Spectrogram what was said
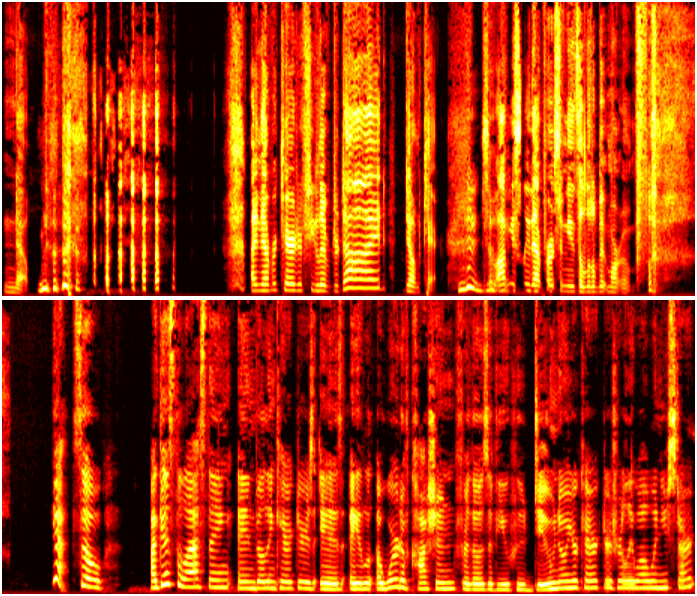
No. I never cared if she lived or died. Don't care. so obviously that person needs a little bit more oomph. yeah. So I guess the last thing in building characters is a, a word of caution for those of you who do know your characters really well when you start.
